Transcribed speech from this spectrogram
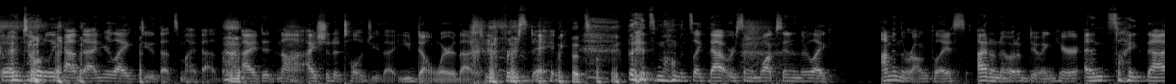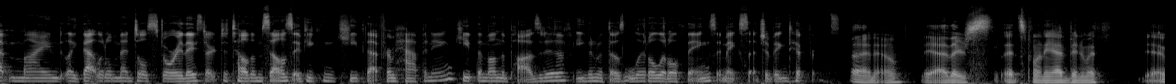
But I've totally had that, and you're like, dude, that's my bad. Like, I did not. I should have told you that you don't wear that to your first day. that's funny. But it's moments like that where someone walks in and they're like I'm in the wrong place. I don't know what I'm doing here. And it's like that mind, like that little mental story they start to tell themselves. If you can keep that from happening, keep them on the positive, even with those little, little things, it makes such a big difference. I know. Yeah, there's, it's funny. I've been with yeah,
